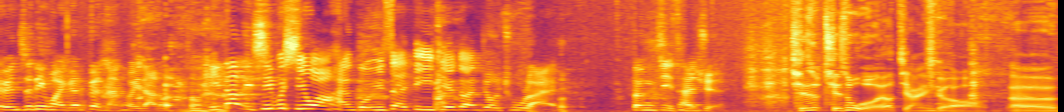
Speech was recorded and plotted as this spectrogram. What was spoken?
叶元之另外一个更难回答的问题，你到底希不希望韩国瑜在第一阶段就出来登记参选？其实，其实我要讲一个哦，呃，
